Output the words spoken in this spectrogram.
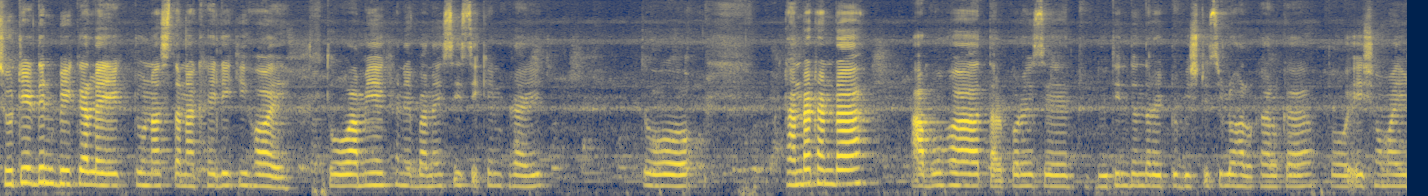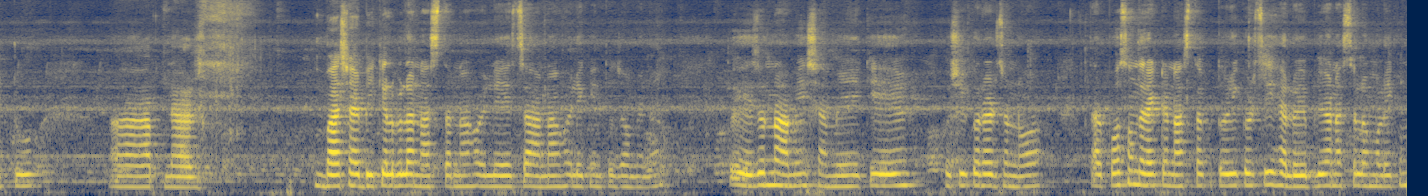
ছুটির দিন বিকালে একটু নাস্তা না খাইলে কি হয়? তো আমি এখানে বানাইছি চিকেন ফ্রাই। তো ঠান্ডা ঠান্ডা আবহাওয়া, তারপরে হচ্ছে দুই, তিন দিন ধরে একটু বৃষ্টি ছিল হালকা হালকা। তো এই সময় একটু আপনার বাসায় বিকেলবেলা নাস্তা না হইলে, চা না হইলে কিন্তু জমে না। তো এই জন্য আমি স্বামীকে খুশি করার জন্য তার পছন্দের একটা নাস্তা তৈরি করছি। হ্যালো এভরিওয়ান আসসালামু আলাইকুম।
